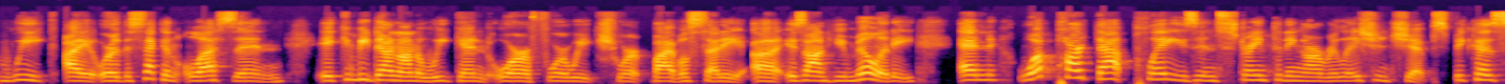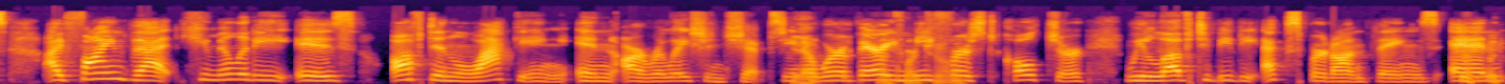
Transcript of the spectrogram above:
week, I or the second lesson, it can be done on a weekend or a four week short Bible study, uh, is on humility and what part that plays in strengthening our relationships. Because I find that humility is often lacking in our relationships. You yep, know, we're a very me first culture. We love to be the expert on things and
